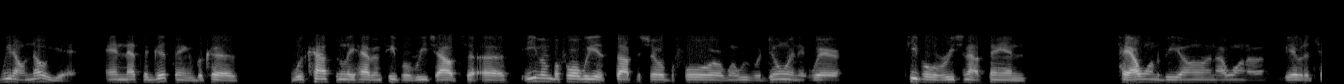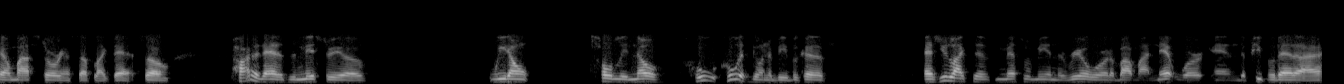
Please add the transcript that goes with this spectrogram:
we don't know yet, and that's a good thing because we're constantly having people reach out to us, even before we had stopped the show before when we were doing it, where people were reaching out saying, "Hey, I want to be on. I want to be able to tell my story and stuff like that." So part of that is the mystery of we don't totally know who who it's going to be because as you like to mess with me in the real world about my network and the people that I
